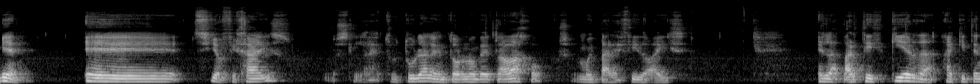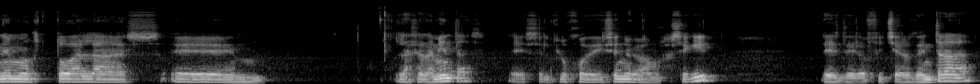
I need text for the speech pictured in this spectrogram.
Bien, eh, si os fijáis, pues la estructura, el entorno de trabajo, pues es muy parecido a ISE. En la parte izquierda aquí tenemos todas las, em, las herramientas, es el flujo de diseño que vamos a seguir, desde los ficheros de entrada,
